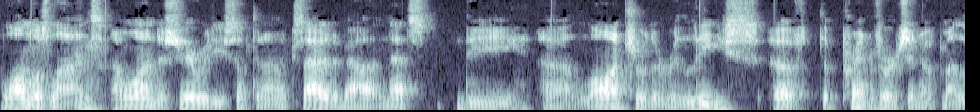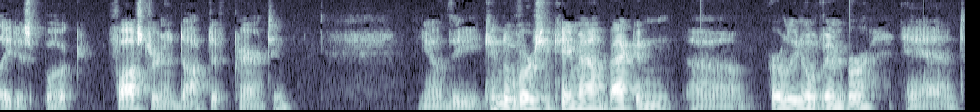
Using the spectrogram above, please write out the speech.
Along those lines, I wanted to share with you something I'm excited about, and that's the uh, launch or the release of the print version of my latest book, Foster and Adoptive Parenting. You know, the Kindle version came out back in uh, early November, and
